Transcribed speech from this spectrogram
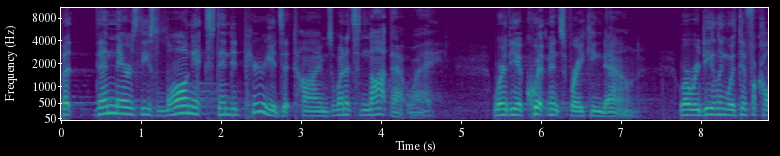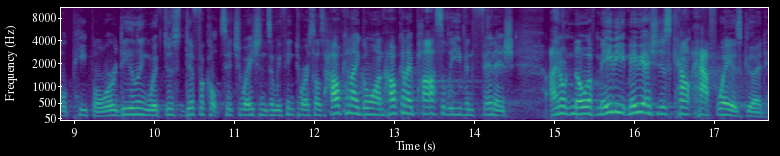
But then there's these long extended periods at times when it's not that way, where the equipment's breaking down where we're dealing with difficult people, where we're dealing with just difficult situations, and we think to ourselves, how can I go on? How can I possibly even finish? I don't know if maybe, maybe I should just count halfway as good.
